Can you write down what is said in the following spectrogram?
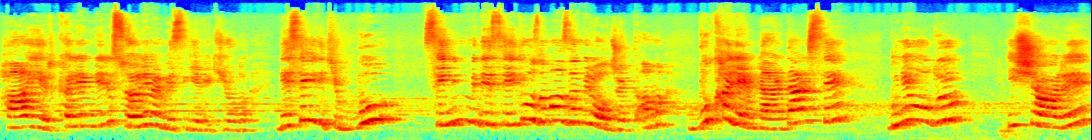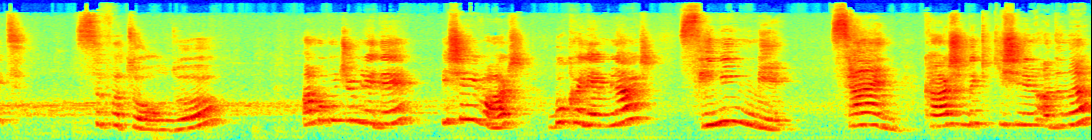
Hayır. Kalemleri söylememesi gerekiyordu. Deseydi ki bu senin mi deseydi o zaman zamir olacaktı. Ama bu kalemler derse bu ne oldu? İşaret sıfatı oldu. Ama bu cümlede bir şey var. Bu kalemler senin mi? Sen. Karşımdaki kişinin adını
